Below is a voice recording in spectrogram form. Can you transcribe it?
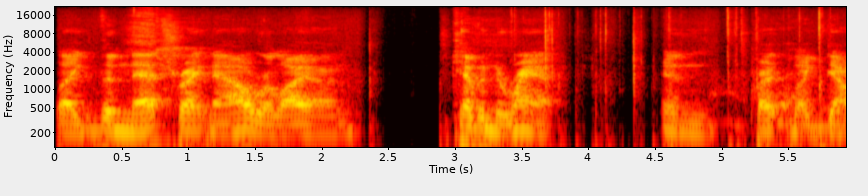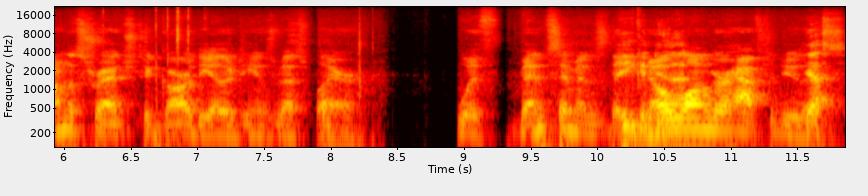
Like the Nets right now rely on Kevin Durant and like down the stretch to guard the other team's best player. With Ben Simmons, they no longer have to do that. Yes.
